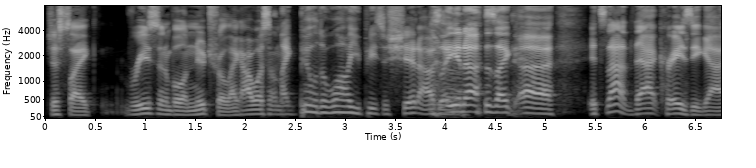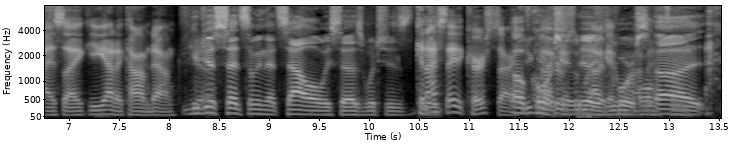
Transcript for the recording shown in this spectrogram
just like reasonable and neutral. Like I wasn't like build a wall, you piece of shit. I was like, you know, I was like, uh, it's not that crazy, guys. Like you got to calm down. You just said something that Sal always says, which is Can I say the curse? Sorry. Oh, of course, curse. yeah, Okay. of course. Uh,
